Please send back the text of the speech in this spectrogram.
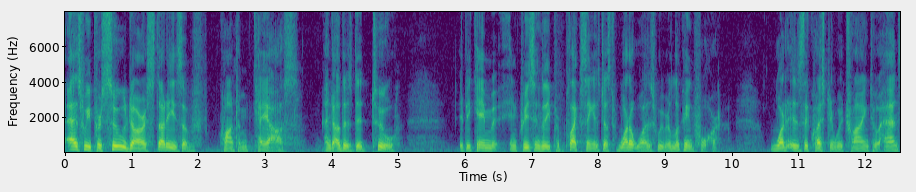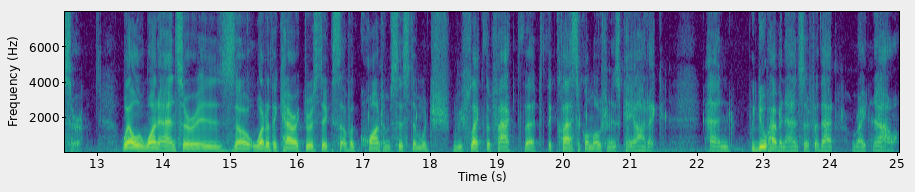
As we pursued our studies of quantum chaos, and others did too, it became increasingly perplexing as just what it was we were looking for. What is the question we're trying to answer? Well, one answer is uh, what are the characteristics of a quantum system which reflect the fact that the classical motion is chaotic? And we do have an answer for that right now.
